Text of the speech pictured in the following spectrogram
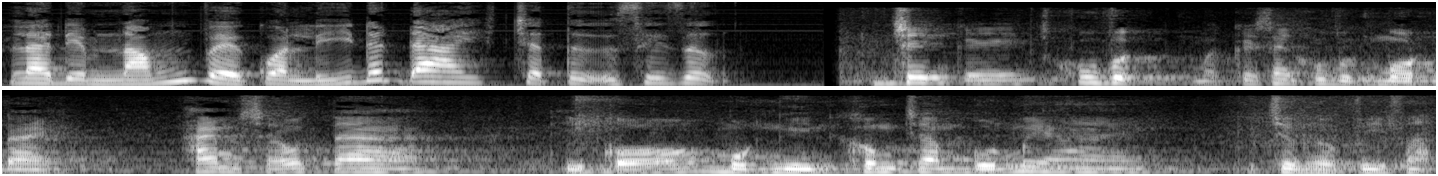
là điểm nóng về quản lý đất đai, trật tự xây dựng. Trên cái khu vực mà cây xanh khu vực 1 này, 26 ha thì có 1042 trường hợp vi phạm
